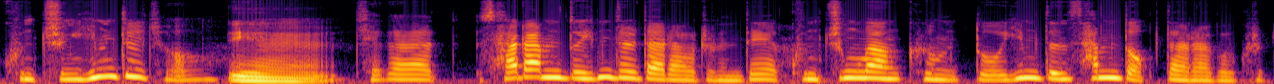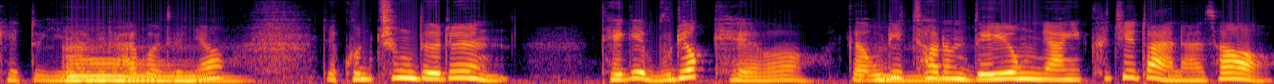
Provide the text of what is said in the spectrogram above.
곤충이 힘들죠. 예. 제가 사람도 힘들다라고 그러는데 곤충만큼 또 힘든 삶도 없다라고 그렇게 또 이야기를 음. 하거든요. 근데 곤충들은 되게 무력해요. 그러니까 음. 우리처럼 뇌용량이 크지도 않아서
